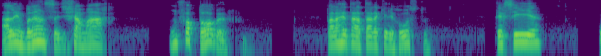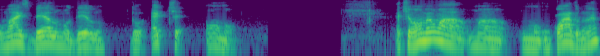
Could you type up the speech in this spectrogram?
a lembrança de chamar um fotógrafo para retratar aquele rosto, ter-se-ia o mais belo modelo do Ecce Homo Etioma é uma, uma, um quadro, né?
